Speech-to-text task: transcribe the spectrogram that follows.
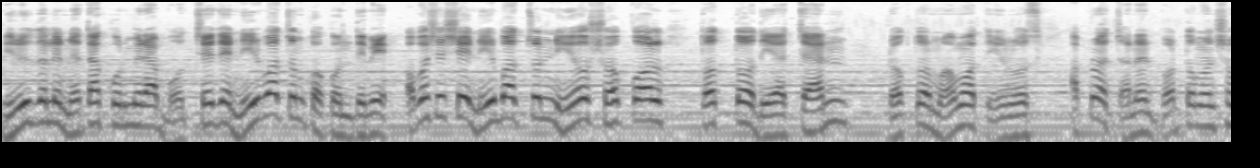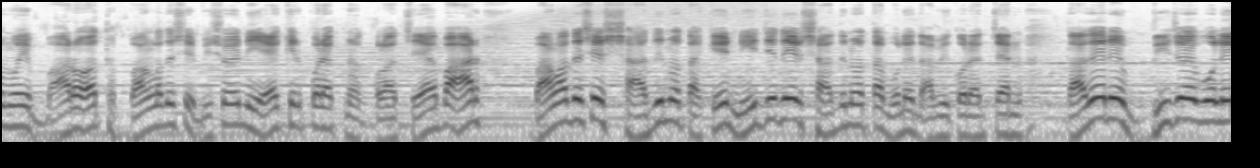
বিরোধী দলের নেতাকর্মীরা বলছে যে নির্বাচন কখন দেবে? অবশেষে নির্বাচন নিয়েও সকল তথ্য দিয়েছেন ডক্টর মোহাম্মদ ইউনুস। আপনারা জানেন, বর্তমান সময়ে ভারত বাংলাদেশের বিষয় নিয়ে একের পর এক নাক গলাচ্ছে। এবার বাংলাদেশের স্বাধীনতাকে নিজেদের স্বাধীনতা বলে দাবি করেছেন। তাদের বিজয় বলে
